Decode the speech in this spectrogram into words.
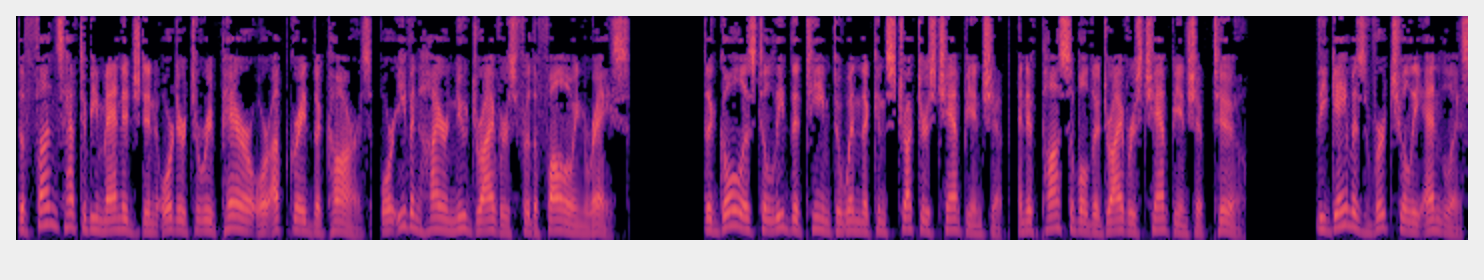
The funds have to be managed in order to repair or upgrade the cars, or even hire new drivers for the following race. The goal is to lead the team to win the Constructors' Championship, and if possible the Drivers' Championship too. The game is virtually endless,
